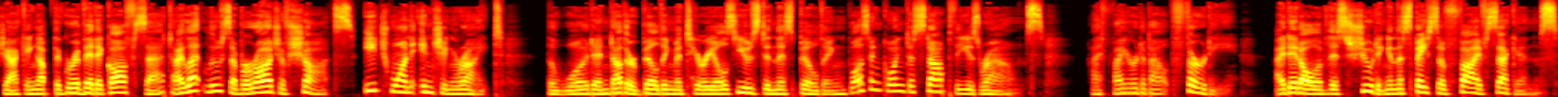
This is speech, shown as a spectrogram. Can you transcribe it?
Jacking up the gravitic offset, I let loose a barrage of shots, each one inching right. The wood and other building materials used in this building wasn't going to stop these rounds. I fired about 30. I did all of this shooting in the space of five seconds.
